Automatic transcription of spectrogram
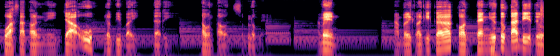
puasa tahun ini jauh lebih baik dari tahun-tahun sebelumnya. Amin. Nah balik lagi ke konten YouTube tadi itu.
